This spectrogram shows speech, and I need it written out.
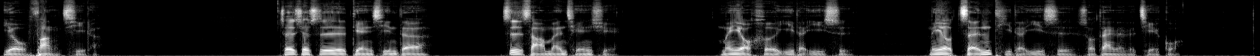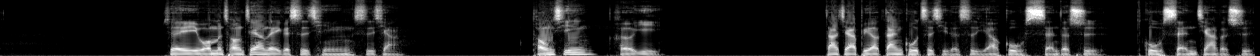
又放弃了。这就是典型的。至少门前雪，没有合一的意识，没有整体的意识所带来的结果。所以，我们从这样的一个事情思想，同心合意，大家不要单顾自己的事，也要顾神的事，顾神家的事，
